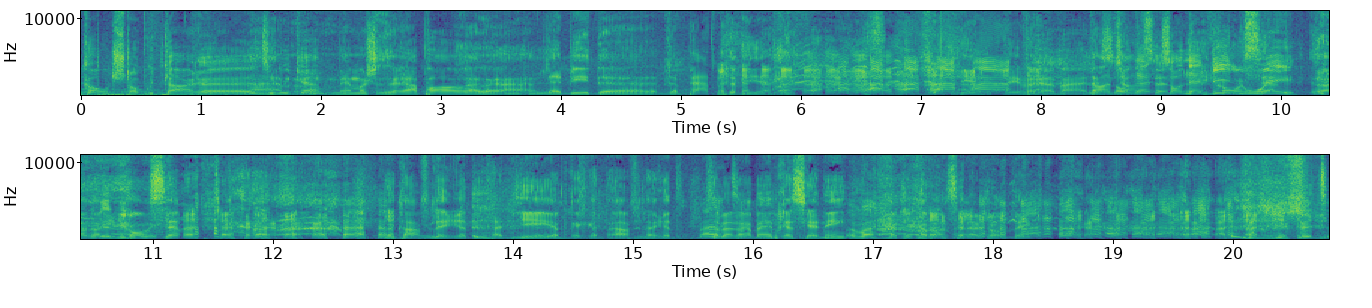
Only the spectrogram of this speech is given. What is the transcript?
Coach, ton coup de cœur euh, Ah, du week-end? Mais moi, je dirais à part euh, euh, l'habit de, de Pat de Miami. Qui est- est vraiment. Dans le- son a- son le habit loué. Non, non, le concept. il est en Floride, il est habillé après qu'il est en Floride. Ça m'a vraiment impressionné Ben, Ouais. quand j'ai commencé la journée. Mais tu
